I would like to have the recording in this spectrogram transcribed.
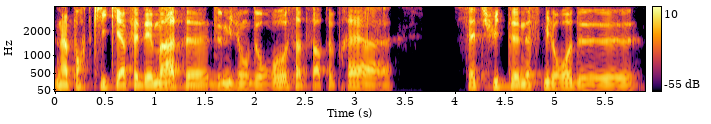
n'importe qui qui a fait des maths, 2 euh, millions d'euros, ça te fait à peu près 7, 8, 9 000 euros de,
